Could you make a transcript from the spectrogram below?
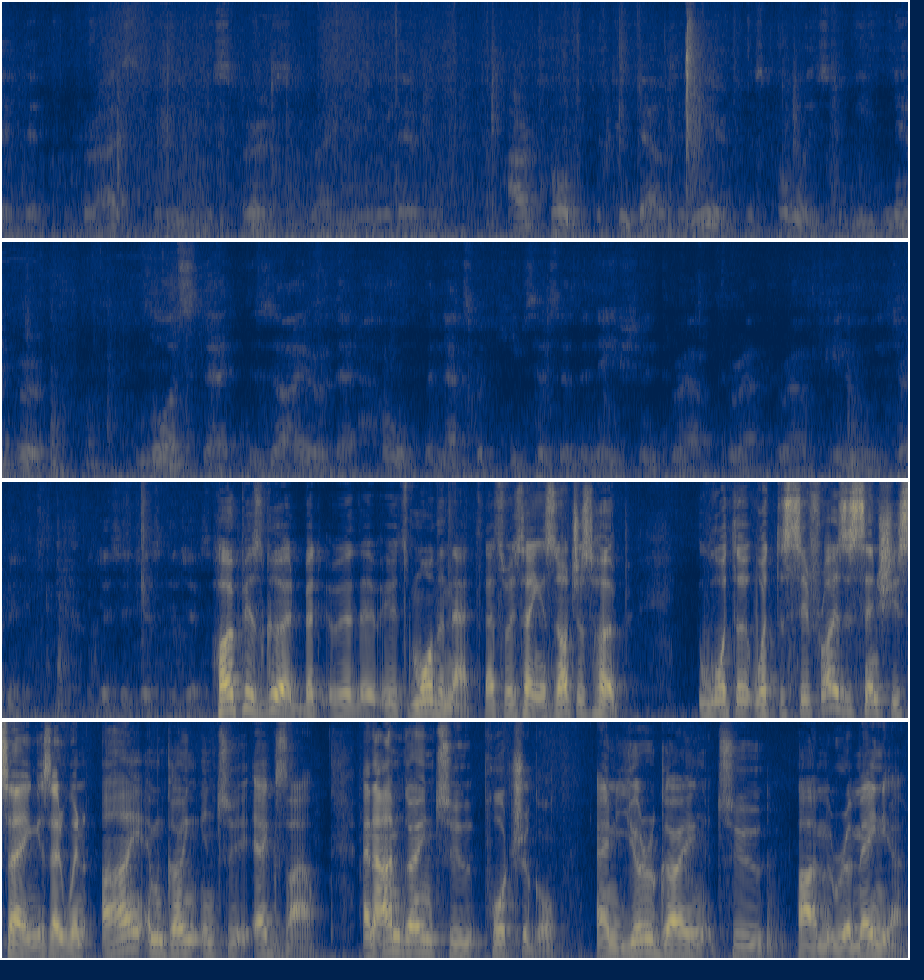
that, that for us, when we were dispersed, right, and whatever, our hope for two thousand years was always to, we've never lost that desire or that hope, and that's what keeps us as a nation throughout, throughout, throughout, you know, eternity. It just, it just, it just. Hope is good, but it's more than that. That's what he's saying. It's not just hope what the, what the Sifra is essentially saying is that when I am going into exile and I'm going to Portugal and you're going to um, Romania,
